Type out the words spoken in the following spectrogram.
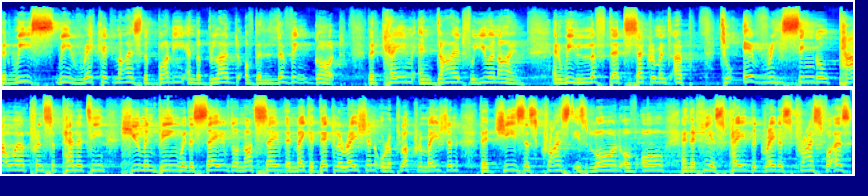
that we, we recognize the body and the blood of the living God that came and died for you and I. And we lift that sacrament up to every single power, principality, human being, whether saved or not saved, and make a declaration or a proclamation that Jesus Christ is Lord of all and that He has paid the greatest price for us,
